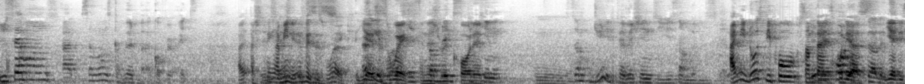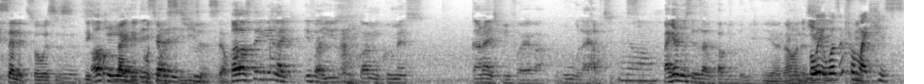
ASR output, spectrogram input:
Do sermons are sermons covered by copyright? I, I should think. I mean, if it's his work. yeah, it's his work It's and it's recorded. speaking. Some, do you need permission to use somebody's? uh, I mean, those people sometimes put their sell it. yeah, they sell it. So it's just, they okay, like yeah, they, put it on sell it, CDs and sell. But I was thinking, like, if I use Kwame Nkrumah's Ghana is free forever, who will I have to see? But I guess those things are in public domain. Yeah, that And one is- Oh wait, was it from Yeah. like his?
